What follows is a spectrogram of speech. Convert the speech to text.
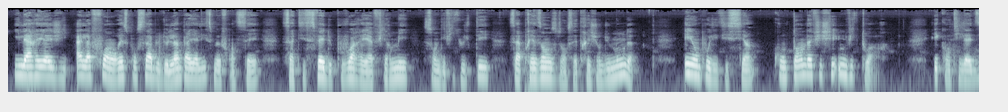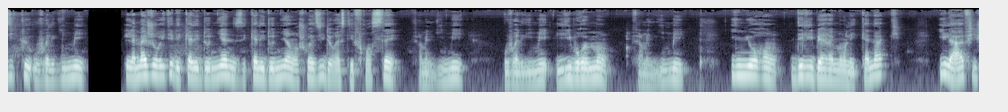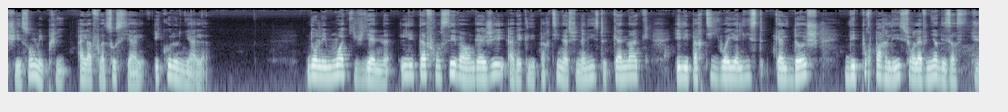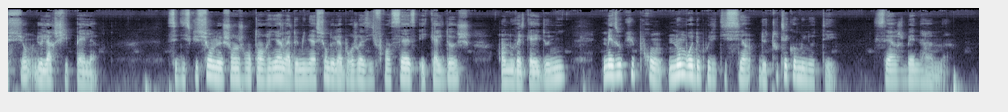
il a réagi à la fois en responsable de l'impérialisme français, satisfait de pouvoir réaffirmer sans difficulté sa présence dans cette région du monde, et en politicien content d'afficher une victoire. Et quand il a dit que, ouvrez les guillemets, la majorité des Calédoniennes et Calédoniens ont choisi de rester français, fermez les guillemets, ouvrez les guillemets, librement, fermez les guillemets, ignorant délibérément les Kanaks, il a affiché son mépris à la fois social et colonial. Dans les mois qui viennent, l'État français va engager avec les partis nationalistes kanak et les partis royalistes caldoches des pourparlers sur l'avenir des institutions de l'archipel. Ces discussions ne changeront en rien la domination de la bourgeoisie française et caldoche en Nouvelle-Calédonie, mais occuperont nombre de politiciens de toutes les communautés. Serge Benham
